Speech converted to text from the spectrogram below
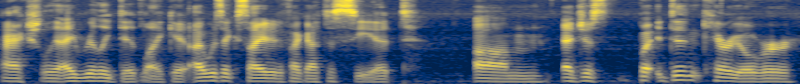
Actually, I really did like it. I was excited if I got to see it. Um, I just, but it didn't carry over.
